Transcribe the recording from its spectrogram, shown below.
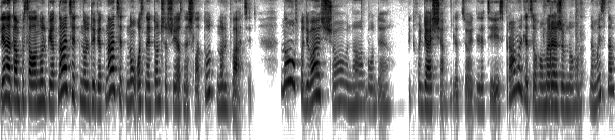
Лена там писала 0,15, 0,19, ну ось найтонше, що я знайшла тут 0,20. Ну, сподіваюсь, що вона буде підходяща для, цього, для цієї справи, для цього мережевного намиста.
